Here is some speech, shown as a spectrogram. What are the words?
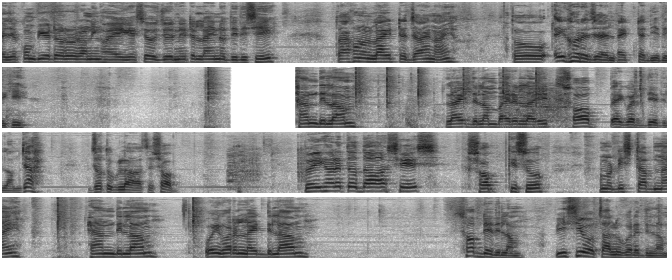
এই যে কম্পিউটারও রানিং হয়ে গেছে ওই যে নেটের লাইনও দিয়ে দিছি। তো এখনও লাইটটা যায় নাই। তো এই ঘরে যায় লাইটটা দিয়ে দেখি। ফ্যান দিলাম লাইট দিলাম, বাইরের লাইট সব একবার দিয়ে দিলাম। যা, যতগুলো আছে সব। তো এই ঘরে তো দেওয়া শেষ, সব কিছু, কোনো ডিস্টার্ব নাই। ফ্যান দিলাম, ওই ঘরের লাইট দিলাম, সব দিয়ে দিলাম। পিসিও চালু করে দিলাম।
